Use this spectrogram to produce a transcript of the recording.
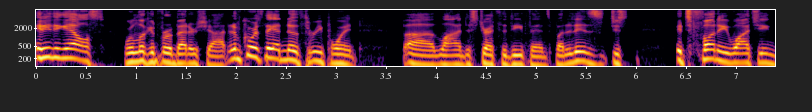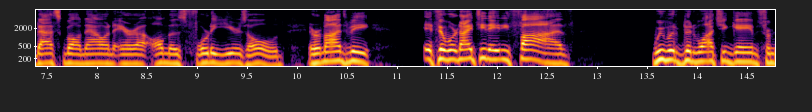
Anything else, we're looking for a better shot. And of course, they had no three point uh, line to stretch the defense, but it is just, it's funny watching basketball now in an era almost 40 years old. It reminds me, if it were 1985, we would have been watching games from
